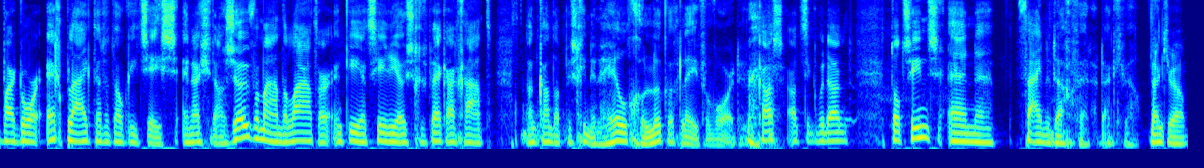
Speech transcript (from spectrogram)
waardoor echt blijkt dat het ook iets is. En als je dan zeven maanden later een keer het serieuze gesprek aangaat, dan kan dat misschien een heel gelukkig leven worden. Cas, hartstikke bedankt. Tot ziens en eh, fijne dag verder. Dankjewel. Dankjewel.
